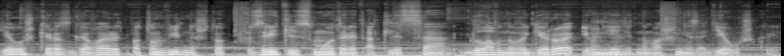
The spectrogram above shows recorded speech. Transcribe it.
девушки разговаривают, потом видно, что зритель смотрит от лица главного героя, и он Мгм. едет на машине за девушкой.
